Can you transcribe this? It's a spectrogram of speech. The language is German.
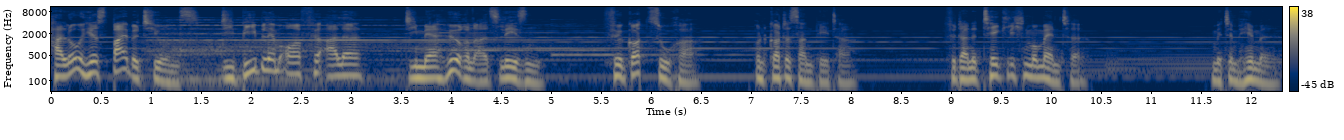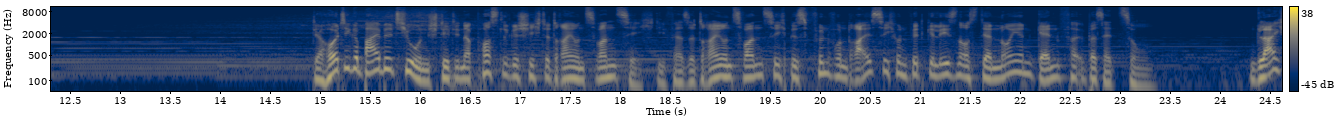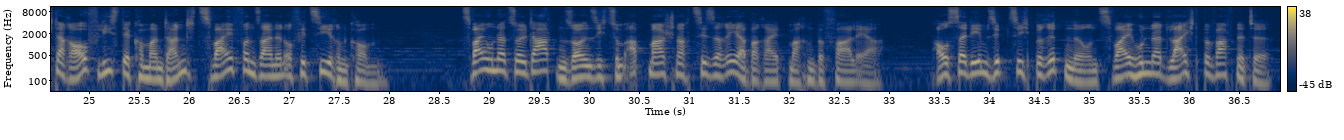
Hallo, hier ist Bibletunes, die Bibel im Ohr für alle, die mehr hören als lesen, für Gottsucher und Gottesanbeter, für deine täglichen Momente mit dem Himmel. Der heutige Bibletune steht in Apostelgeschichte 23, die Verse 23 bis 35 und wird gelesen aus der neuen Genfer Übersetzung. Gleich darauf ließ der Kommandant zwei von seinen Offizieren kommen 200 Soldaten sollen sich zum Abmarsch nach Caesarea bereit machen, befahl er. Außerdem 70 Berittene und 200 leicht bewaffnete.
